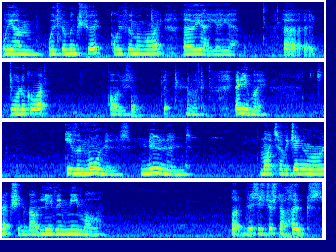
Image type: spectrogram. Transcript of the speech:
We um, we filming straight? Are we filming alright? Uh, yeah, yeah, yeah. Uh, do I look alright? Oh, just never mind. Anyway, even more news: Newland might have a general election about leaving Myanmar. But this is just a hoax.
